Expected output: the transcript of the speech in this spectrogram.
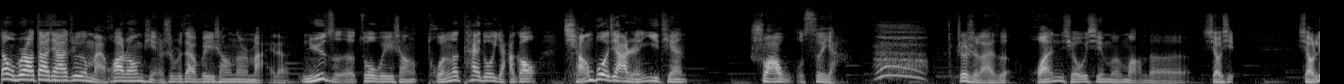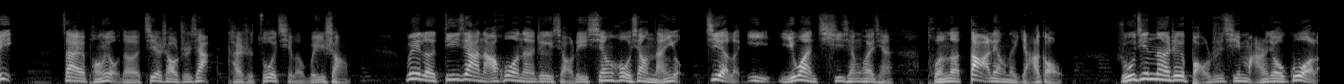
但我不知道大家这个买化妆品是不是在微商那儿买的？女子做微商囤了太多牙膏，强迫家人一天刷五次牙。这是来自环球新闻网的消息。小丽在朋友的介绍之下开始做起了微商，为了低价拿货呢，这个小丽先后向男友借了一一万七千块钱，囤了大量的牙膏。如今呢，这个保质期马上就要过了，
